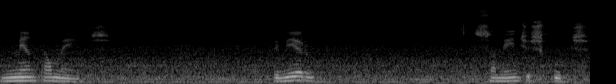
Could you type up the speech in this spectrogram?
mentalmente. Primeiro, somente escute.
